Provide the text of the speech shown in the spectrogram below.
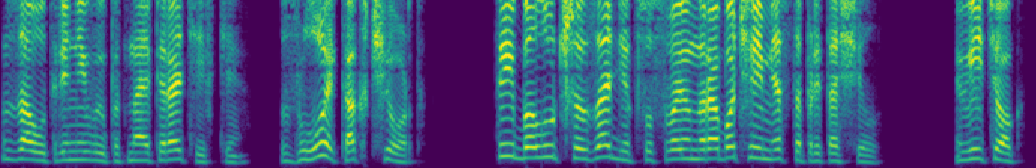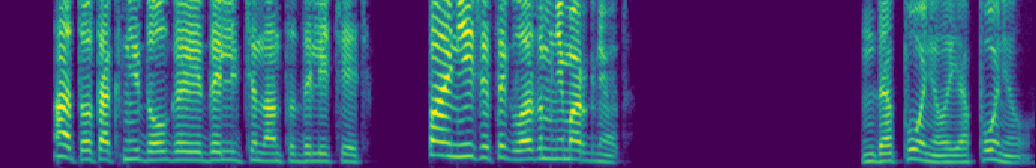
за утренний выпад на оперативке. Злой как черт. Ты бы лучше задницу свою на рабочее место притащил. Витек, а то так недолго и до лейтенанта долететь. По нити ты глазом не моргнет. Да понял я, понял.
